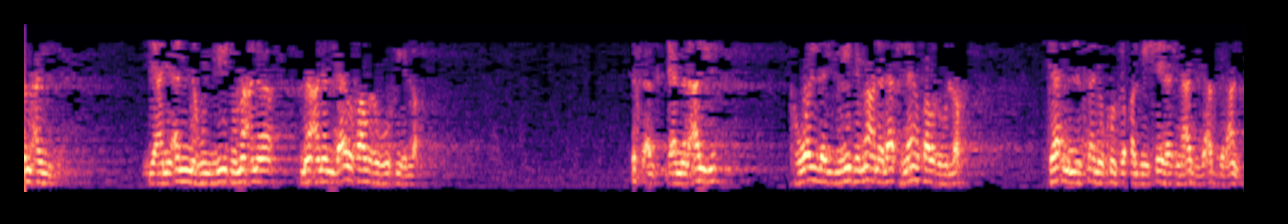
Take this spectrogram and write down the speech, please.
أم عييا؟ يعني أنه يريد معنى معنى لا يطاوعه فيه اللفظ. اسأل لأن العين هو الذي يريد معنى لكن لا يطاوعه اللفظ. دائما الإنسان يكون في قلبه شيء لكن عاجز يعبر عنه.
